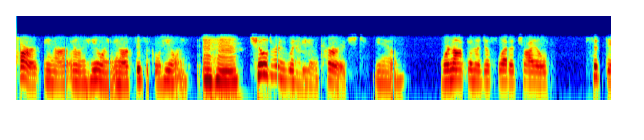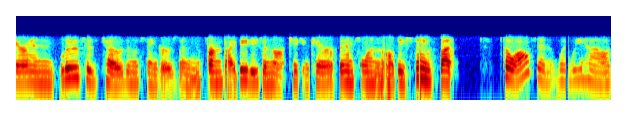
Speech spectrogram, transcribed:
part in our own healing, in our physical healing. Mm-hmm. Children would be encouraged. You know, we're not going to just let a child sit there and lose his toes and his fingers and from diabetes and not taking care of the insulin and all these things. But so often when we have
